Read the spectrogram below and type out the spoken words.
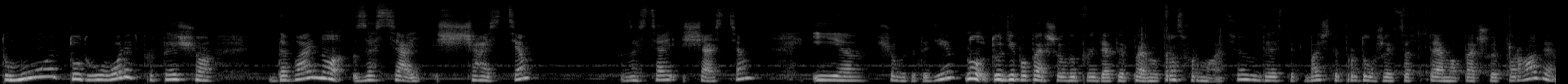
тому тут говорять про те, що давай но засяй щастям, засяй щастям. І що буде тоді? Ну, тоді, по-перше, ви пройдете певну трансформацію. Десь таки, бачите, продовжується тема першої поради.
